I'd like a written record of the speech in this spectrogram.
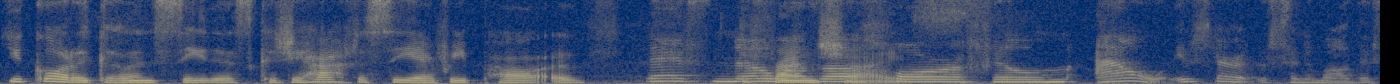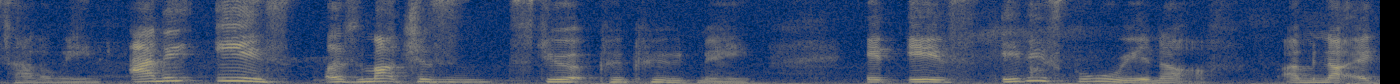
You got to go and see this because you have to see every part of. There's no other franchise. horror film out, is there, at the cinema this Halloween? And it is, as much as Mm. Stuart poo-pooed me, it is it is gory enough. I mean, I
